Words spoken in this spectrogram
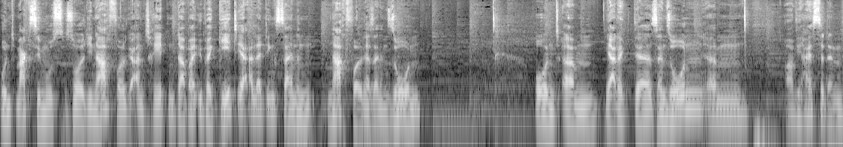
und Maximus soll die Nachfolge antreten. Dabei übergeht er allerdings seinen Nachfolger, seinen Sohn. Und ähm, ja, der, der, sein Sohn, ähm, oh, wie heißt er denn?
